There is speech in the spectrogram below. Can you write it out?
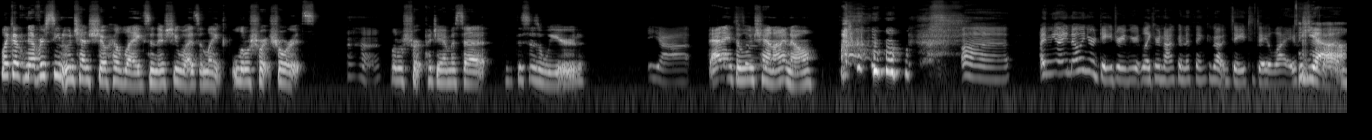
Like, I've never seen Unchan show her legs, and there she was in like little short shorts. Uh-huh. little short pajama set. This is weird. Yeah. That ain't the Also- Unchan I know. Uh I mean, I know in your daydream you're like you're not going to think about day-to-day life. yeah.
